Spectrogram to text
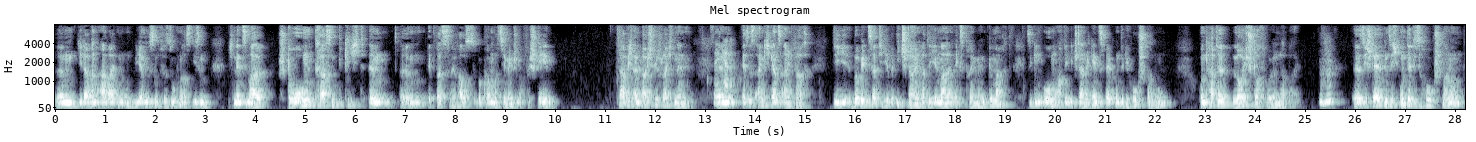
ähm, die daran arbeiten. Und wir müssen versuchen, aus diesem, ich nenne es mal, Stromtrassendickicht ähm, ähm, etwas herauszubekommen, was die Menschen auch verstehen. Darf ich ein Beispiel vielleicht nennen? Sehr gerne. Ähm, es ist eigentlich ganz einfach. Die Bürgerinitiative Idstein hatte hier mal ein Experiment gemacht. Sie ging oben auf den Idsteiner Gänzberg unter die Hochspannung und hatte Leuchtstoffröhren dabei. Mhm. Äh, sie stellten sich unter diese Hochspannung,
